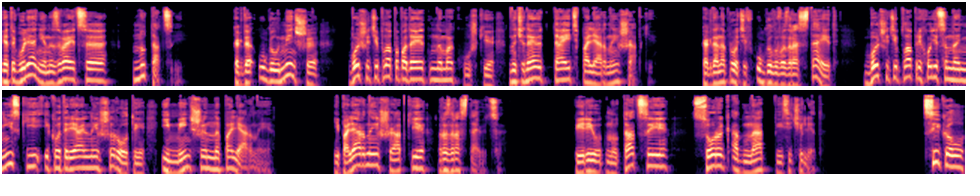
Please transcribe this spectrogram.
Это гуляние называется нутацией. Когда угол меньше, больше тепла попадает на макушке, начинают таять полярные шапки. Когда, напротив, угол возрастает — больше тепла приходится на низкие экваториальные широты и меньше на полярные. И полярные шапки разрастаются. Период нутации — 41 тысяча лет. Цикл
